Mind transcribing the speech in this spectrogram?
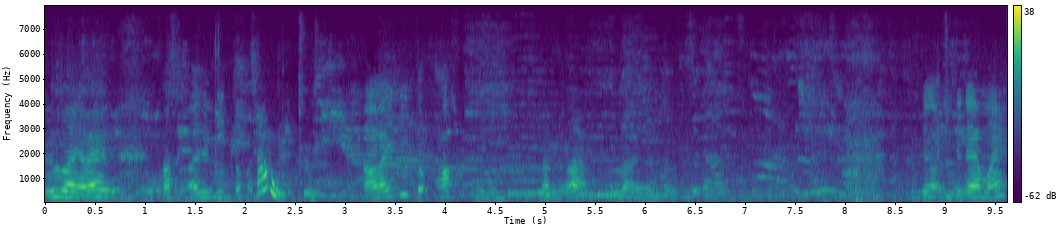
Memang ya, kan? Masuk ada TikTok. Tahu. Ah, ada TikTok. Masuk. Masuk lah. Ya. Tengok cerita drama eh.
